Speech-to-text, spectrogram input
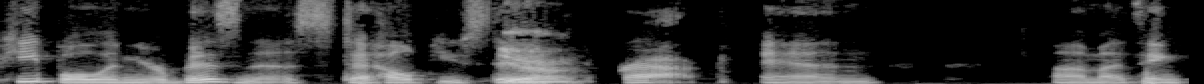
people in your business to help you stay yeah. on track and um, I think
